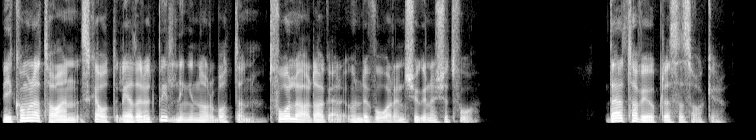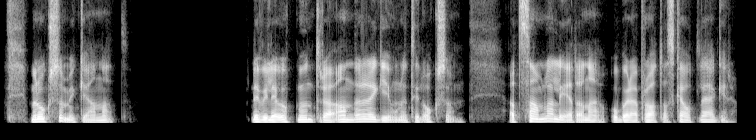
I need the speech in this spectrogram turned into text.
Vi kommer att ha en scoutledarutbildning i Norrbotten två lördagar under våren 2022. Där tar vi upp dessa saker, men också mycket annat. Det vill jag uppmuntra andra regioner till också. Att samla ledarna och börja prata scoutläger.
